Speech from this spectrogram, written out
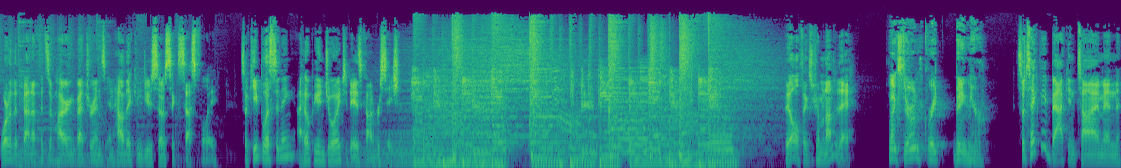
what are the benefits of hiring veterans, and how they can do so successfully. So keep listening. I hope you enjoy today's conversation. Bill, thanks for coming on today. Thanks, Darren. Great being here. So take me back in time, and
